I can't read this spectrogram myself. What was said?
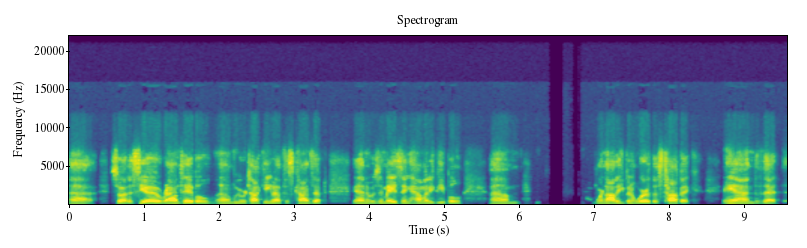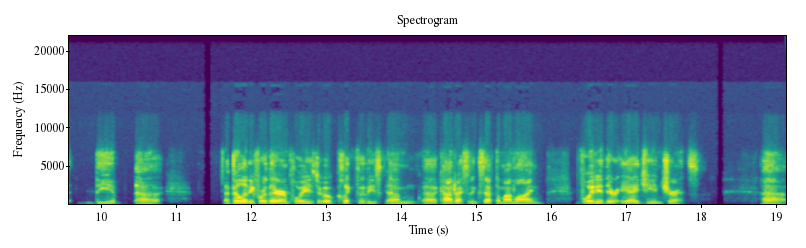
Uh, so at a CIO roundtable, um, we were talking about this concept, and it was amazing how many people um, were not even aware of this topic, and that the uh, ability for their employees to go click through these um, uh, contracts and accept them online voided their AIG insurance. Uh,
